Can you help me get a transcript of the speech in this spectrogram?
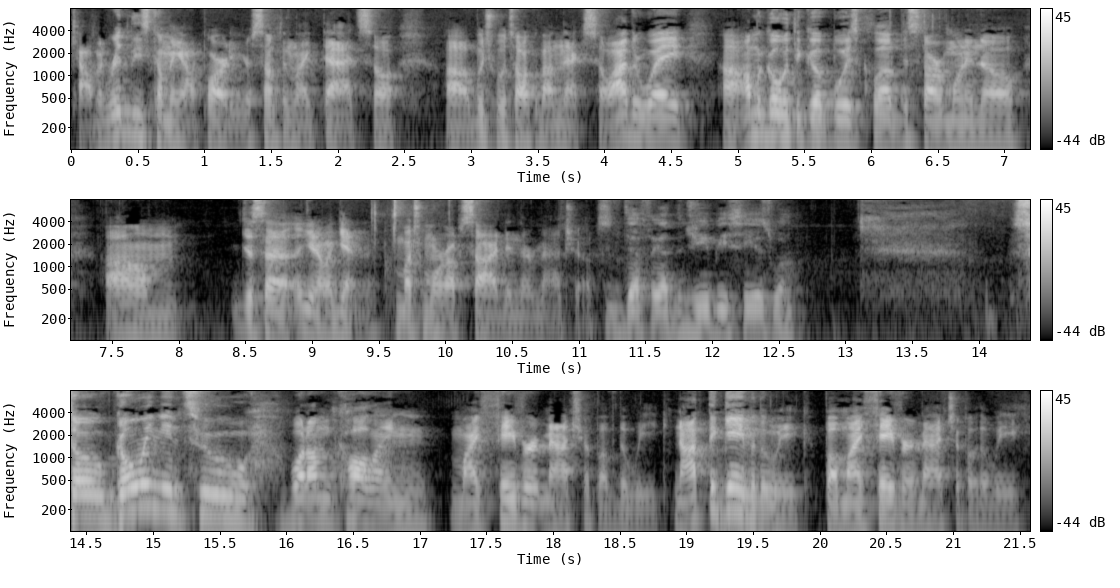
Calvin Ridley's coming out party or something like that. So, uh, which we'll talk about next. So either way, uh, I'm gonna go with the Good Boys Club to start one and zero. Um, just uh, you know, again, much more upside in their matchups. Definitely got the GBC as well. So going into what I'm calling my favorite matchup of the week, not the game of the week, but my favorite matchup of the week.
